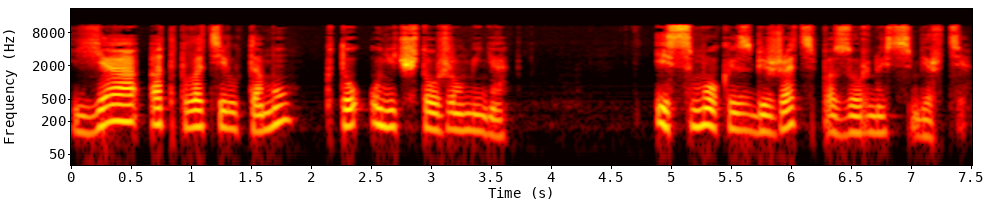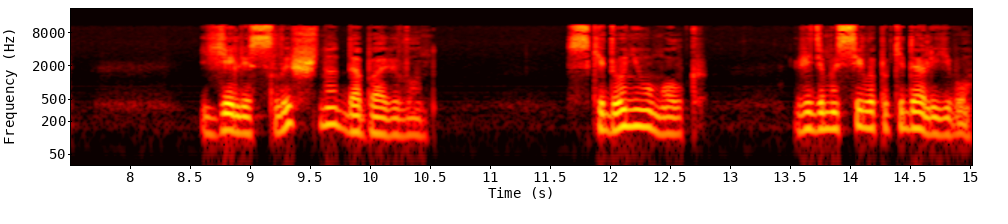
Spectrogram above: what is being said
«Я отплатил тому, кто уничтожил меня, и смог избежать позорной смерти». Еле слышно добавил он. Скидони умолк. Видимо, силы покидали его.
